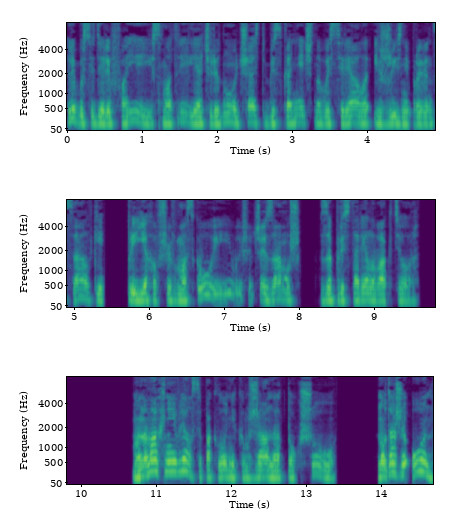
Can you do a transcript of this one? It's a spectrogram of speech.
либо сидели в фойе и смотрели очередную часть бесконечного сериала из жизни провинциалки, приехавшей в Москву и вышедшей замуж за престарелого актера. Мономах не являлся поклонником жанра ток-шоу, но даже он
